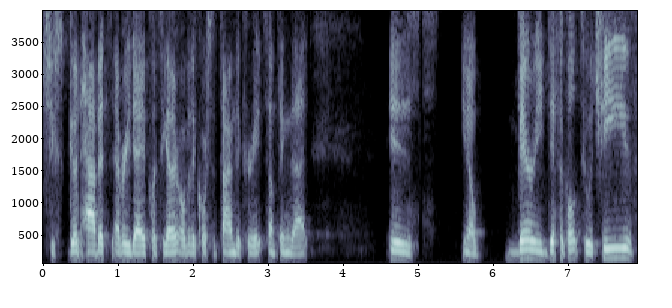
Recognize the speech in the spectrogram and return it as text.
just good habits every day put together over the course of time to create something that is you know very difficult to achieve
